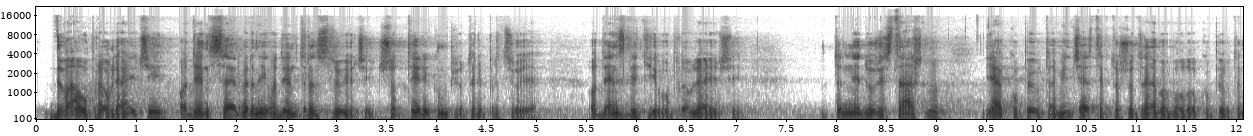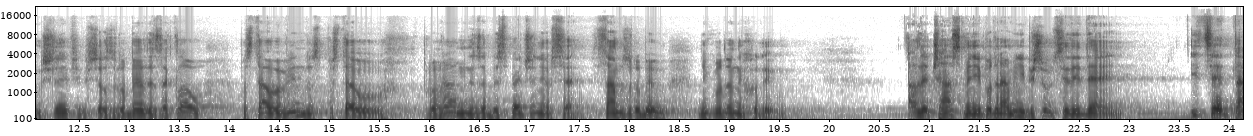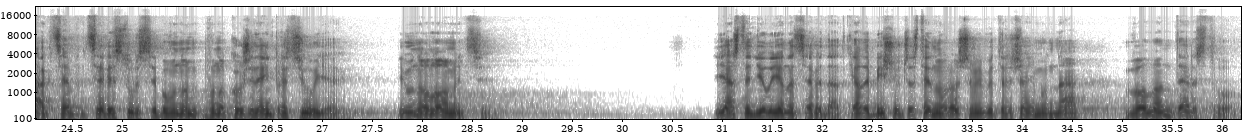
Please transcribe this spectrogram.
Два управляючі, один серверний, один транслюючий. Чотири комп'ютери працює. Один злетів, управляючий. То не дуже страшно. Я купив там Вінчестер, то, що треба було, купив там шлейф і все зробили, заклав, поставив Windows, поставив програмне забезпечення, все. Сам зробив, нікуди не ходив. Але час мені потрібен, мені пішов цілий день. І це так, це, це ресурси, бо воно, воно кожен день працює і воно ломиться. Ясне діло є на це видатки, але більшу частину грошей ми витрачаємо на волонтерство.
